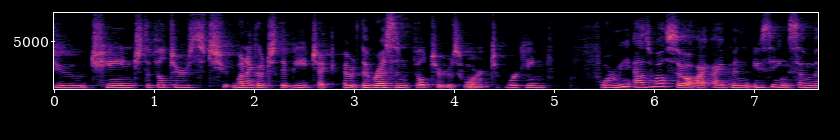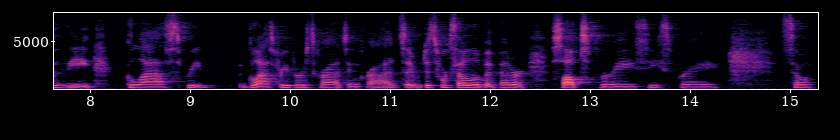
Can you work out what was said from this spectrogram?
to change the filters to when I go to the beach. I, uh, the resin filters weren't working for me as well, so I, have been using some of the glass re, glass reverse grads and grads. It just works out a little bit better. Salt spray, sea spray. So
